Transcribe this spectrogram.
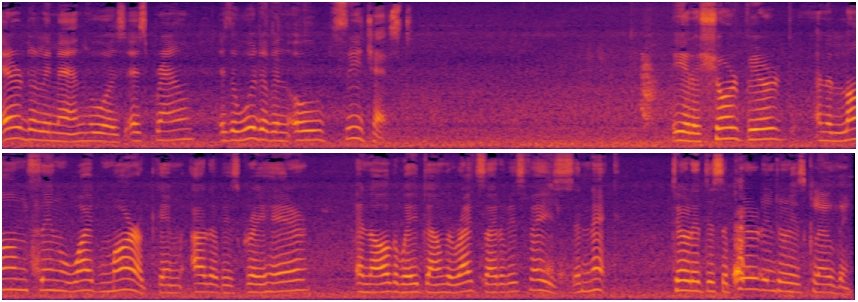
elderly man who was as brown as the wood of an old sea chest. He had a short beard, and a long, thin white mark came out of his gray hair and all the way down the right side of his face and neck till it disappeared into his clothing.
